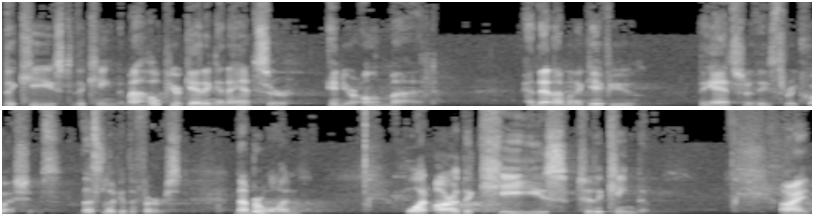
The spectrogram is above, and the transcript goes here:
the keys to the kingdom. I hope you're getting an answer in your own mind. And then I'm going to give you the answer to these three questions. Let's look at the first. Number one, what are the keys to the kingdom? All right,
